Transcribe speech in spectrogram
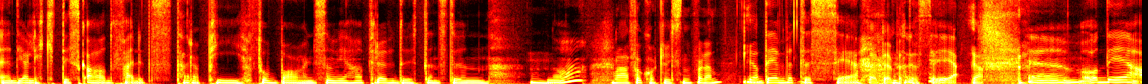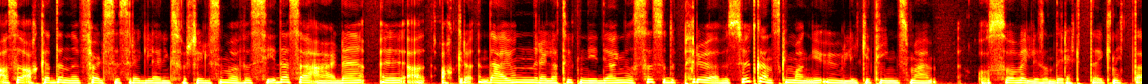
eh, dialektisk atferdsterapi for barn som vi har prøvd ut en stund mm. nå. Hva er forkortelsen for den? Ja. DBTC. Det er DBTC. ja. ja. um, og det, altså akkurat denne følelsesreguleringsforstyrrelsen, bare for å si det, så er det uh, akkurat Det er jo en relativt ny diagnose, så det prøves ut ganske mange ulike ting som er også veldig sånn direkte knytta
